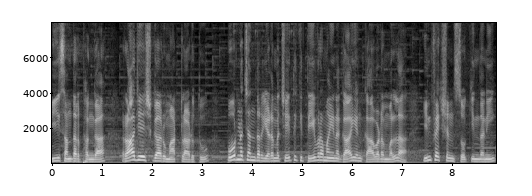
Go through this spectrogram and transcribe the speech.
ఈ సందర్భంగా రాజేష్ గారు మాట్లాడుతూ పూర్ణచందర్ ఎడమ చేతికి తీవ్రమైన గాయం కావడం వల్ల ఇన్ఫెక్షన్ సోకిందని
